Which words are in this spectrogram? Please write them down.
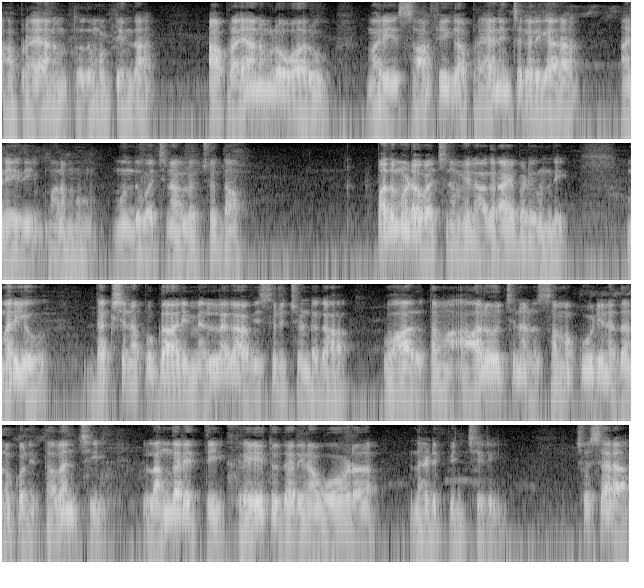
ఆ ప్రయాణం తుదముట్టిందా? ఆ ప్రయాణంలో వారు మరి సాఫీగా ప్రయాణించగలిగారా? అనేది మనము ముందు వచనాల్లో చూద్దాం. పదమూడవ వచనం ఇలాగ రాయబడి ఉంది. మరియు దక్షిణపు గాలి మెల్లగా విసురుచుండగా వారు తమ ఆలోచనను సమకూడినదనుకొని తలంచి లంగరెత్తి క్రేతు ధరిన ఓడ నడిపించిరి. చూసారా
